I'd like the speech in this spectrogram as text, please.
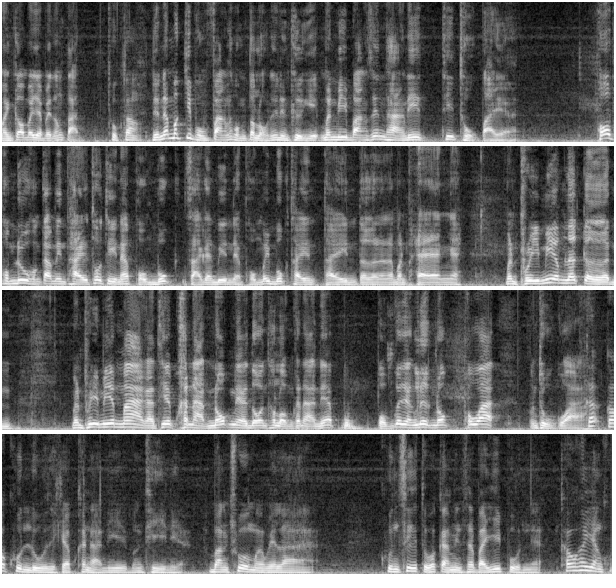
มันก็ไม่จำเป็นต้องตัด ถูกต้อง เดี๋ยวนั้นเมื่อกี้ผมฟังแล้วผมตลกนิดนึงคืออย่างนี้มันมีบางเส้นทางที่ที่ถูกไปอะเพราะว่าผมดูของการบินไทยโทษทีนะ ผมบุ๊กสายการบินเนี่ยผมไม่บุ๊กไทยไทยอินเตอร์แล้วนะมันแพงไงมันพรีเมียมเหลือเกิน มันพรีเมียมมากอะเทียบขนาดนกเนี่ยโดนถล่มขนาดเนี้ยผมผมก็ยังเลือกนก เพราะว่ามันถูกกว่า ก็ก็คุณดูสิครับขณะนี้บางทีเนี่ยบางช่วงบางเวลา คุณซื้อตั๋วการบินสบายญี่ปุ่นเนี่ยเขาก็ยังโฆ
